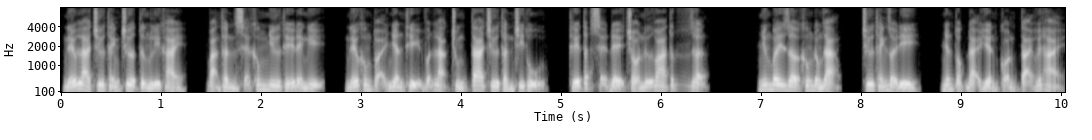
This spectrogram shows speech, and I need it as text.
Nếu là chư thánh chưa từng ly khai, bản thần sẽ không như thế đề nghị, nếu không thoại nhân thị vẫn lạc chúng ta chư thần chi thủ, thế tất sẽ để cho nữ hoa tức giận. Nhưng bây giờ không đồng dạng, chư thánh rời đi, nhân tộc đại hiển còn tại huyết hải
